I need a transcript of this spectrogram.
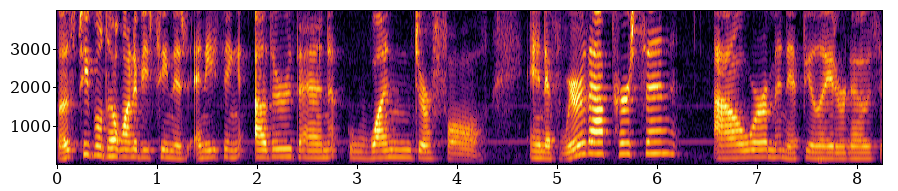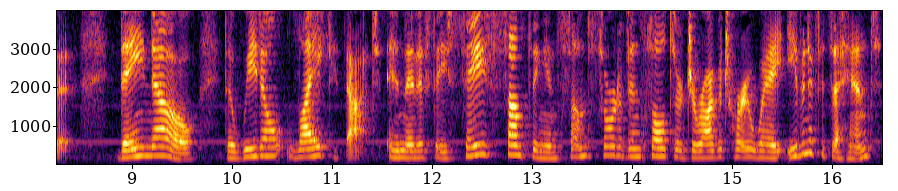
Most people don't want to be seen as anything other than wonderful. And if we're that person, our manipulator knows it. They know that we don't like that. And that if they say something in some sort of insult or derogatory way, even if it's a hint,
